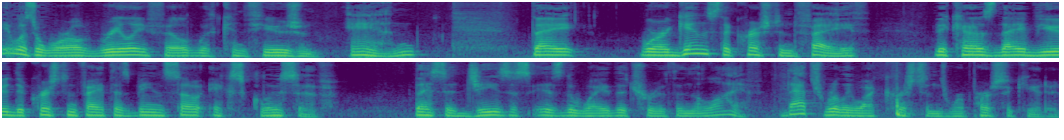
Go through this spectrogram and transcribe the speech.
It was a world really filled with confusion. And they were against the Christian faith because they viewed the Christian faith as being so exclusive. They said Jesus is the way, the truth, and the life. That's really why Christians were persecuted.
